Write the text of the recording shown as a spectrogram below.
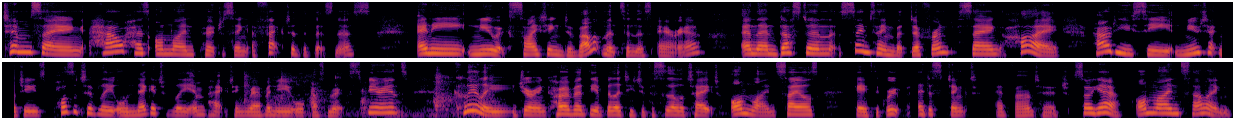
Tim saying, How has online purchasing affected the business? Any new exciting developments in this area? And then Dustin, same, same, but different, saying, Hi, how do you see new technologies positively or negatively impacting revenue or customer experience? Clearly, during COVID, the ability to facilitate online sales gave the group a distinct advantage. So, yeah, online selling.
